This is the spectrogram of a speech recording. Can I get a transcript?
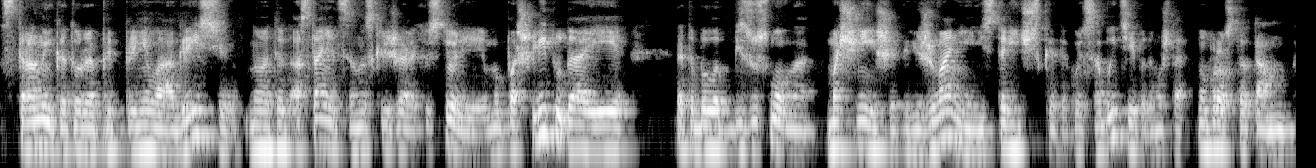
страны, которая предприняла агрессию, но это останется на скрижалях истории. Мы пошли туда, и это было, безусловно, мощнейшее переживание, историческое такое событие, потому что, ну, просто там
